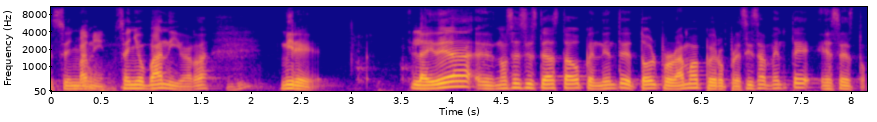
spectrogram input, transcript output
señor Bani. señor Bani, ¿verdad? Mire, la idea, eh, no sé si usted ha estado pendiente de todo el programa, pero precisamente es esto.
